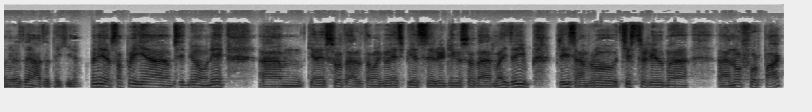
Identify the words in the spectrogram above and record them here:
भनेर चाहिँ आज देखियो। पनि सबै यहाँ सिडनीमा हुने के अरे श्रोताहरू तपाईँको एसपिएस रेडियोको श्रोताहरूलाई चाहिँ प्लिज हाम्रो चेस्टर हिलमा नोटफोर्ट पार्क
